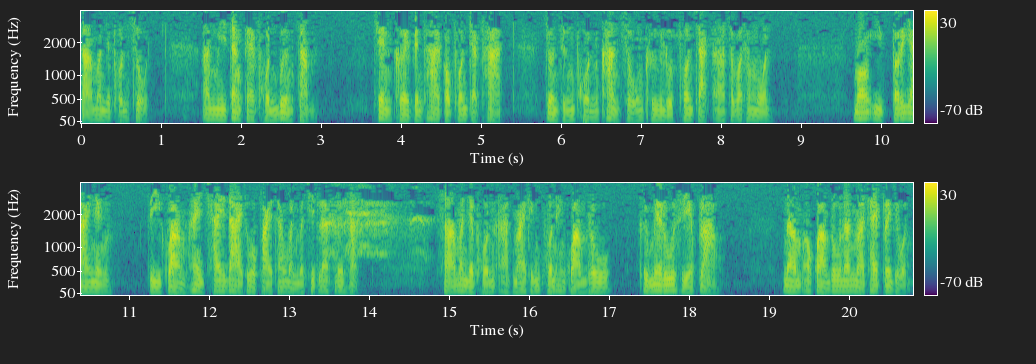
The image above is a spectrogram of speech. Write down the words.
สามัญญผลสูตร อันมีตั้งแต่ผลเบื้องต่ำเช่นเคยเป็นทาสก็พ้นจากทาสจนถึงผลขั้นสูงคือหลุดพ้นจากอาสวะทั้งมวลมองอีกปริยายหนึ่ง ตีความให้ใช้ได้ทั่วไปทั้งบรรพชิตและเครือขัด สามัญญผลอาจหมายถึงผลแห่งความรู้ คือไม่รู้เสียเปล่านำเอาความรู้นั้นมาใช้ประโยชน์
